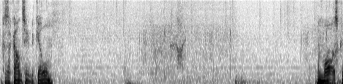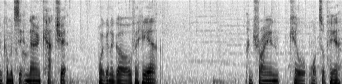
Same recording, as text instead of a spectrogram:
because I can't seem to kill them. The mortars can come and sit in there and catch it. We're going to go over here try and kill what's up here.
